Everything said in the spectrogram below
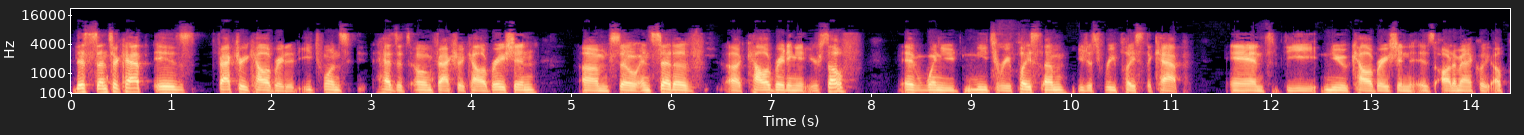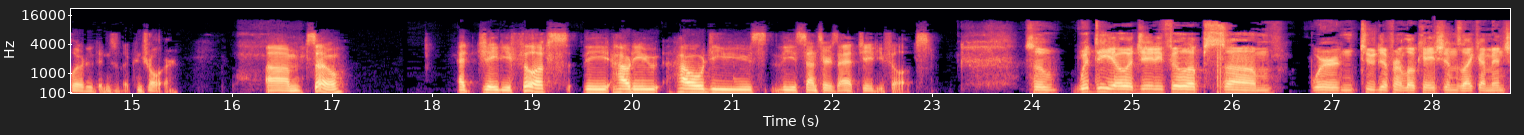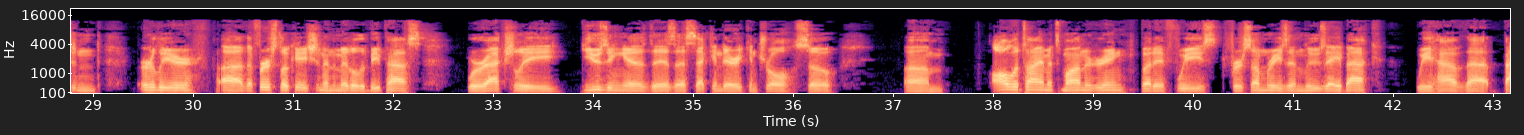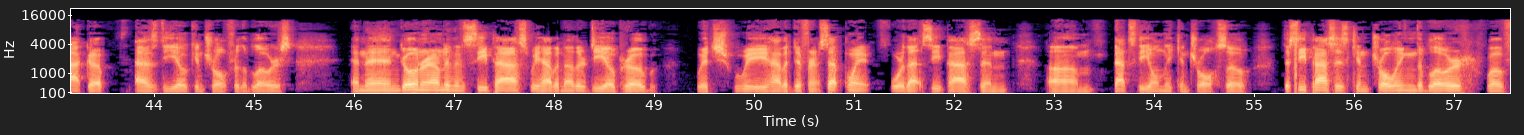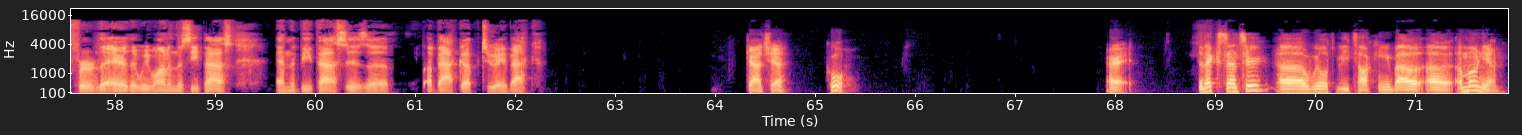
this sensor cap is factory calibrated. Each one has its own factory calibration. Um, so instead of uh, calibrating it yourself, if, when you need to replace them, you just replace the cap and the new calibration is automatically uploaded into the controller. Um, so at JD Phillips, the how do you how do you use these sensors at JD Phillips? So with DO at JD Phillips, um, we're in two different locations, like I mentioned earlier. Uh, the first location in the middle of the B pass, we're actually using it as a secondary control. So um, all the time it's monitoring, but if we for some reason lose ABAC, we have that backup as DO control for the blowers. And then going around in the C pass, we have another DO probe, which we have a different set point for that C pass, and um, that's the only control. So the C pass is controlling the blower well, for the air that we want in the C pass, and the B pass is a, a backup to ABAC. Gotcha. Cool. All right. The next sensor uh, we'll be talking about uh, ammonia.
